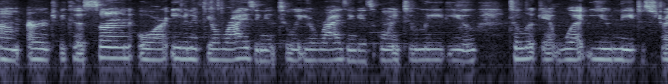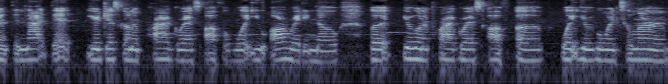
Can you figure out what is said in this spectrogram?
um, urge because sun, or even if you're rising into it, your rising is going to lead you to look at what you need to strengthen, not that you're just going to progress off of what you already know, but you're going to progress off of what you're going to learn,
